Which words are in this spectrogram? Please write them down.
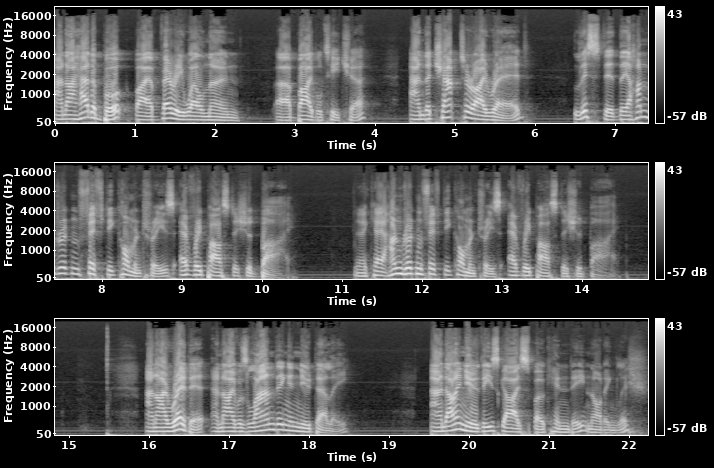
and I had a book by a very well known uh, Bible teacher, and the chapter I read listed the 150 commentaries every pastor should buy. Okay, 150 commentaries every pastor should buy. And I read it, and I was landing in New Delhi, and I knew these guys spoke Hindi, not English.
